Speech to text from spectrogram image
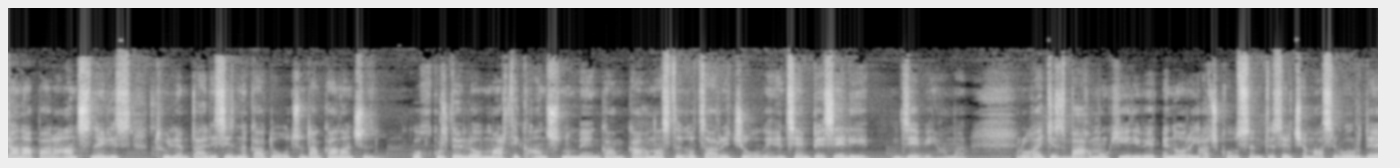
ճանապարհը անցնելիս թույլ եմ տալիս ինձ նկատողություն տամ կանանչը կողկրտելով մարդիկ անցնում են կամ կաղնաստեղը ծառի ճյուղը հենց այնպես էլի ձևի համար ռողակի զբաղմունք երևի այն օրը աչքովս եմ տեսել չեմ ասել որ դե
